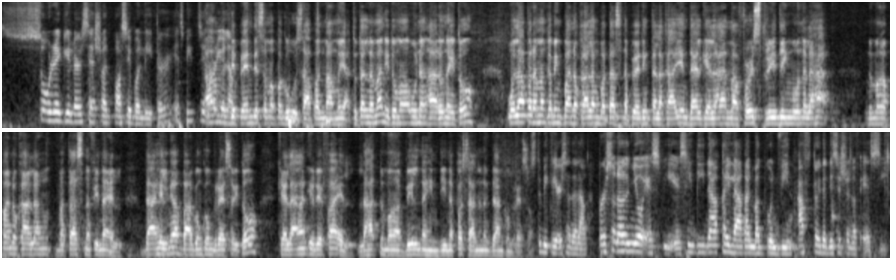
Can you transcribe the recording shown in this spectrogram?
So, regular session possible later? SP, scenario lang. depende sa mapag-uusapan mamaya. Total naman, itong mga unang araw na ito, wala pa naman kaming panukalang batas na pwedeng talakayin dahil kailangan ma-first reading muna lahat ng mga panukalang batas na final. Dahil nga, bagong kongreso ito, kailangan i-refile lahat ng mga bill na hindi napasa noong nagdaang kongreso. Just to be clear, isa na lang. Personal nyo, SP, is hindi na kailangan mag-convene after the decision of SC.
